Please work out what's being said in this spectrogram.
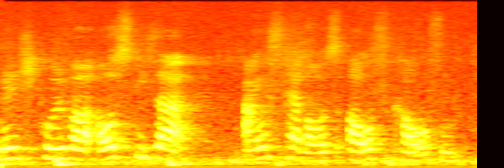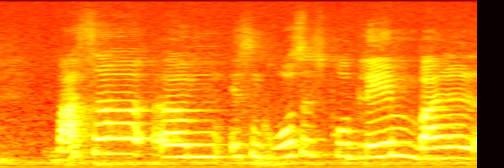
Milchpulver aus dieser Angst heraus aufkaufen. Wasser ähm, ist ein großes Problem, weil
